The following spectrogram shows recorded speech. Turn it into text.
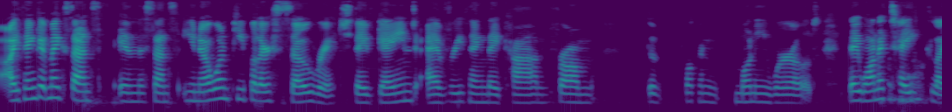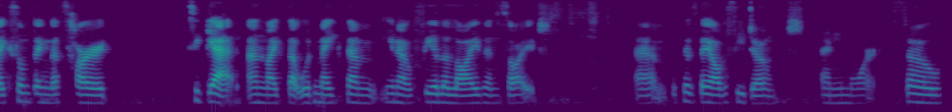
I think it makes sense in the sense, that you know, when people are so rich, they've gained everything they can from the fucking money world. They want to take like something that's hard to get and like that would make them, you know, feel alive inside. Um, because they obviously don't anymore. So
